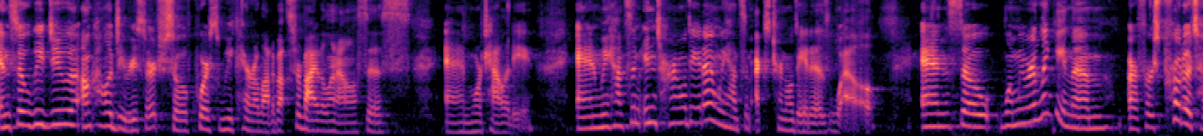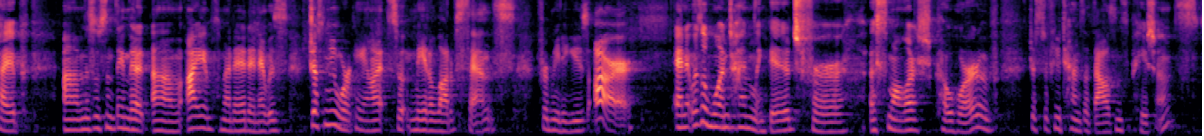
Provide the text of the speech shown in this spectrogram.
And so we do oncology research, so of course we care a lot about survival analysis and mortality. And we had some internal data and we had some external data as well. And so when we were linking them, our first prototype, um, this was something that um, I implemented and it was just me working on it, so it made a lot of sense for me to use R. And it was a one-time linkage for a smallish cohort of just a few tens of thousands of patients.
